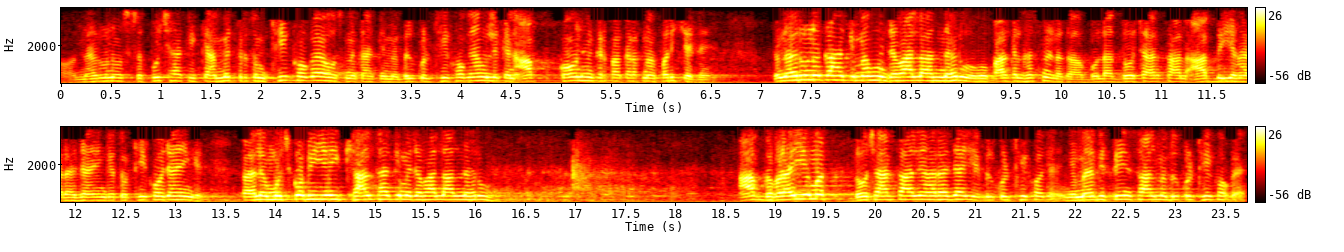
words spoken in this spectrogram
और नेहरू ने उससे पूछा कि क्या मित्र तुम ठीक हो गए उसने कहा कि मैं बिल्कुल ठीक हो गया हूँ, लेकिन आप कौन है? कृपा कर अपना परिचय दें। तो नेहरू ने कहा कि मैं हूँ जवाहरलाल नेहरू, वो पागल हंसने लगा बोला, दो चार साल आप भी यहाँ रह जाएँगे तो ठीक हो जाएँगे। पहले मुझको भी यही ख्याल था कि मैं जवाहरलाल नेहरू हूँ। आप घबराइए मत, दो चार साल यहाँ रह जाइए, बिल्कुल ठीक हो जाएँगे। मैं भी तीन साल में बिल्कुल ठीक हो गया।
